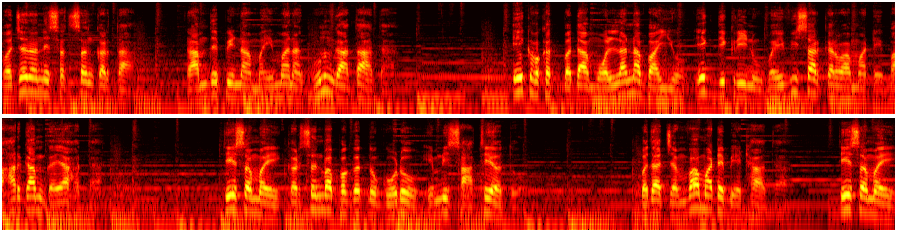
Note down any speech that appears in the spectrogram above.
ભજન અને સત્સંગ કરતા રામદેવપીરના મહિમાના ગુણ ગાતા હતા. એક વખત બધા મોહલ્લાના ભાઈઓ એક દીકરીનું વૈવિસાર કરવા માટે બહાર ગામ ગયા હતા. તે સમયે કરશનબા ભગતનો ઘોડો એમની સાથે હતો. બધા જમવા માટે બેઠા હતા. તે સમયે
